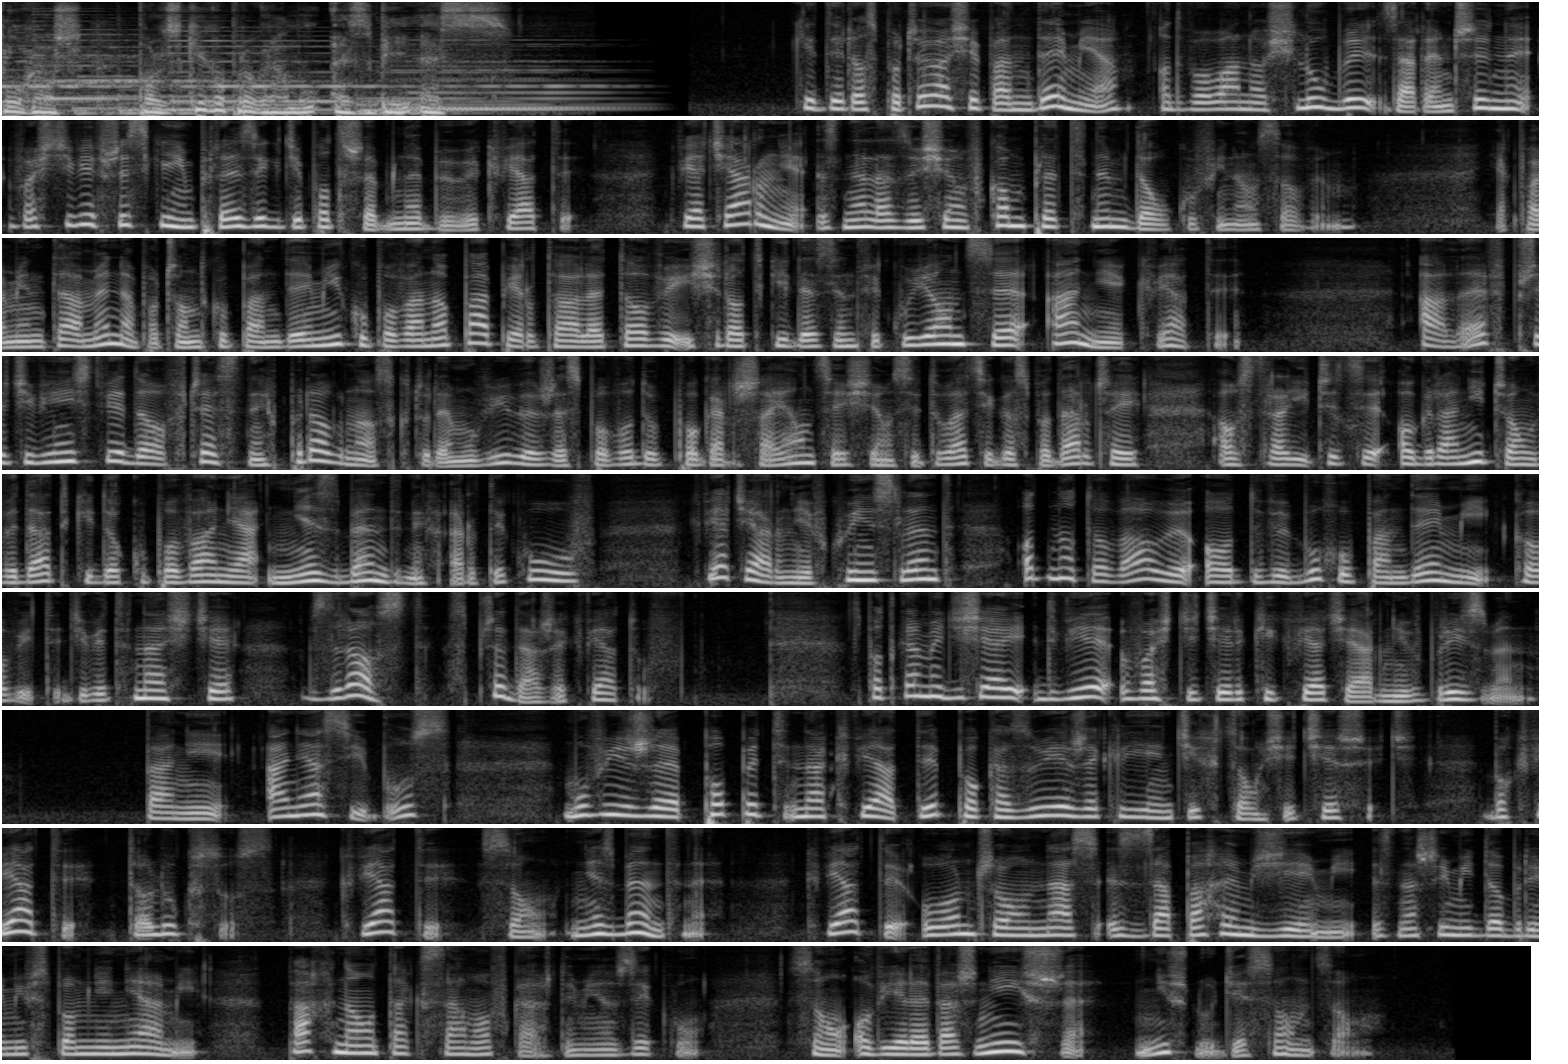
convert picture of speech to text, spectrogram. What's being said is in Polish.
Słuchasz polskiego programu SBS. Kiedy rozpoczęła się pandemia, odwołano śluby, zaręczyny, właściwie wszystkie imprezy, gdzie potrzebne były kwiaty. Kwiaciarnie znalazły się w kompletnym dołku finansowym. Jak pamiętamy, na początku pandemii kupowano papier toaletowy i środki dezynfekujące, a nie kwiaty. Ale w przeciwieństwie do wczesnych prognoz, które mówiły, że z powodu pogarszającej się sytuacji gospodarczej Australijczycy ograniczą wydatki do kupowania niezbędnych artykułów, kwiaciarnie w Queensland odnotowały od wybuchu pandemii COVID-19 wzrost sprzedaży kwiatów. Spotkamy dzisiaj dwie właścicielki kwiaciarni w Brisbane. Pani Ania Sibus mówi, że popyt na kwiaty pokazuje, że klienci chcą się cieszyć, bo kwiaty to luksus. Kwiaty są niezbędne. Kwiaty łączą nas z zapachem ziemi, z naszymi dobrymi wspomnieniami. Pachną tak samo w każdym języku. Są o wiele ważniejsze niż ludzie sądzą.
